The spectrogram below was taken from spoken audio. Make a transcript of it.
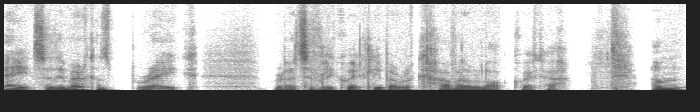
8, so the Americans break relatively quickly but recover a lot quicker. Um,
